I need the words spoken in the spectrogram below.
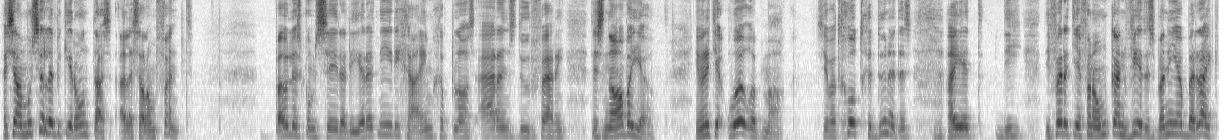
Hy sê al moes hulle 'n bietjie rondtas, hulle sal hom vind. Paulus kom sê dat die Here het nie hierdie geheim geplaas elders deur ver nie. Dis naby jou. Jy moet net jou oë oopmaak. Sê wat God gedoen het is hy het die die feit dat jy van hom kan weet is binne jou bereik.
